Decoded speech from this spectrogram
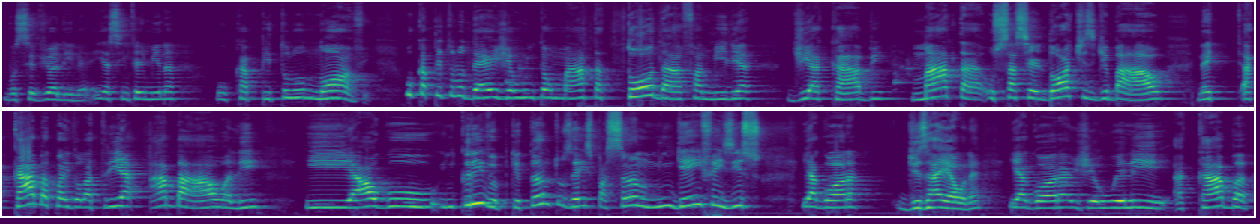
você viu ali né e assim termina o capítulo 9. O capítulo 10, Jeú então mata toda a família de Acabe, mata os sacerdotes de Baal, né? acaba com a idolatria a Baal ali, e é algo incrível, porque tantos reis passando, ninguém fez isso, e agora de Israel, né? E agora Jeú ele acaba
